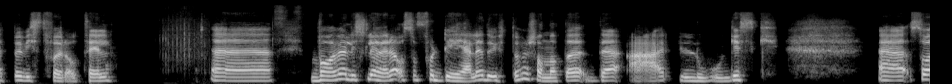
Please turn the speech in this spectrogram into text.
et bevisst forhold til eh, hva vi har lyst til å gjøre, og så fordele det utover, sånn at det, det er logisk. Eh, så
